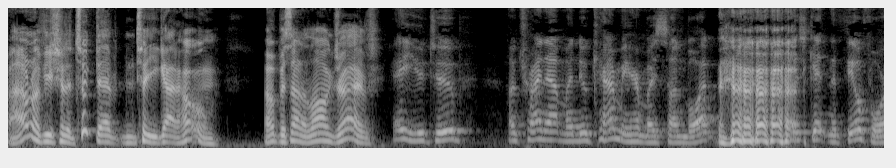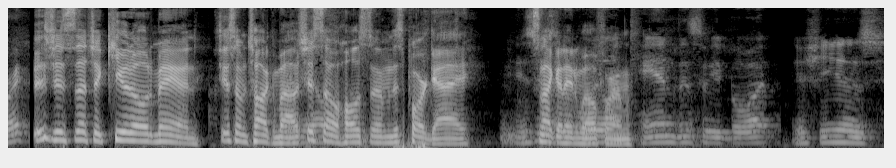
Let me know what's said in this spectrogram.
I don't know if you should have took that until you got home. I hope it's not a long drive. Hey, YouTube. I'm trying out my new camera here my son bought. Just getting the feel for it. It's just such a cute old man. Just what I'm talking about. It's just so wholesome. This poor guy. This It's not gonna end well for him. Canvas we bought. Here she is.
